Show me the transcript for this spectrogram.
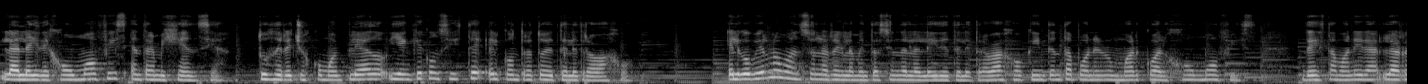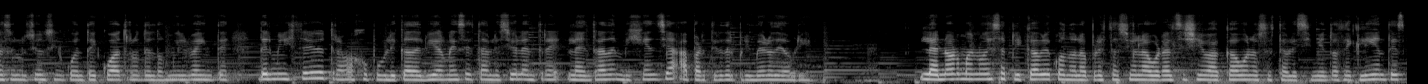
La ley de Home Office entra en vigencia tus derechos como empleado y en qué consiste el contrato de teletrabajo. El gobierno avanzó en la reglamentación de la ley de teletrabajo que intenta poner un marco al home office. De esta manera, la resolución 54 del 2020 del Ministerio de Trabajo publicada el viernes estableció la, la entrada en vigencia a partir del 1 de abril. La norma no es aplicable cuando la prestación laboral se lleva a cabo en los establecimientos de clientes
